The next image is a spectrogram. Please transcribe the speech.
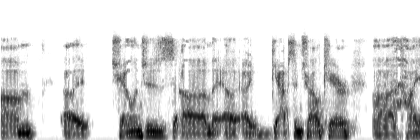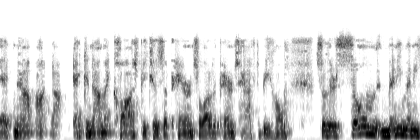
Um, uh, challenges, um, uh, uh, gaps in childcare, high economic economic cost because the parents, a lot of the parents have to be home. So there's so many many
